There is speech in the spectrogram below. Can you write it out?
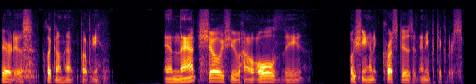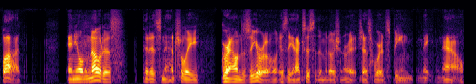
There it is. Click on that puppy. And that shows you how old the oceanic crust is at any particular spot. And you'll notice that it's naturally ground zero is the axis of the mid-ocean ridge. That's where it's being made now.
